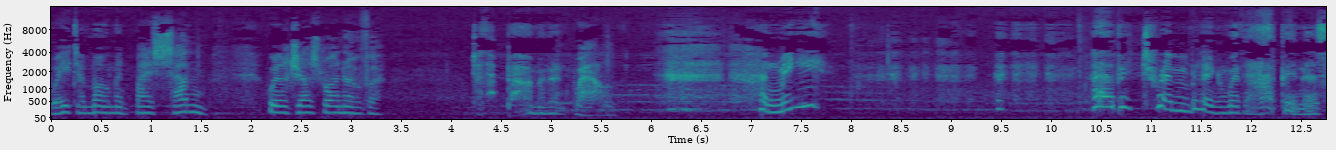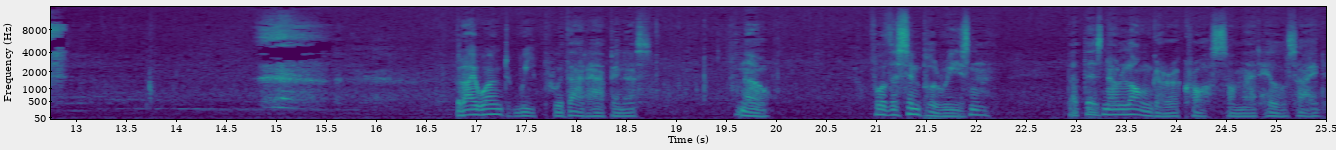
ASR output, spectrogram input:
wait a moment, my son. We'll just run over to the permanent well. And me? I'll be trembling with happiness. But I won't weep with that happiness. No. For the simple reason that there's no longer a cross on that hillside.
